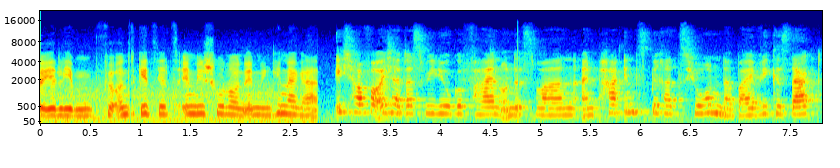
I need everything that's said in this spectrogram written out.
Ihr Lieben, für uns geht es jetzt in die Schule und in den Kindergarten. Ich hoffe, euch hat das Video gefallen und es waren ein paar Inspirationen dabei. Wie gesagt,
